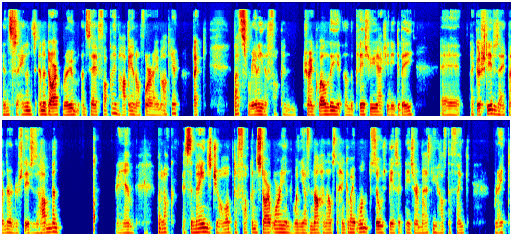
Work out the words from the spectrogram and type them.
in silence in a dark room and say, "Fuck, I'm happy enough where I'm at here." Like that's really the fucking tranquility and the place you actually need to be. Uh, like there's stages I've been there and there's stages I haven't been. Um, but look, it's the mind's job to fucking start worrying when you have nothing else to think about. Once those basic needs are met, you have to think, right,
